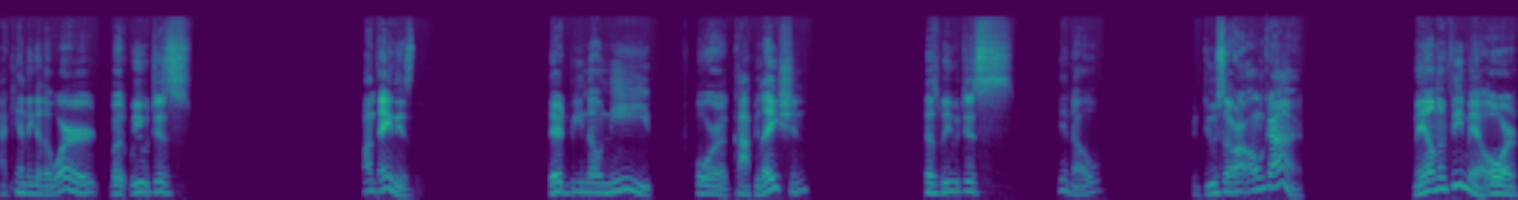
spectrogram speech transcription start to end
I can't think of the word, but we would just spontaneously. There'd be no need for copulation because we would just, you know, produce our own kind, male and female, or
